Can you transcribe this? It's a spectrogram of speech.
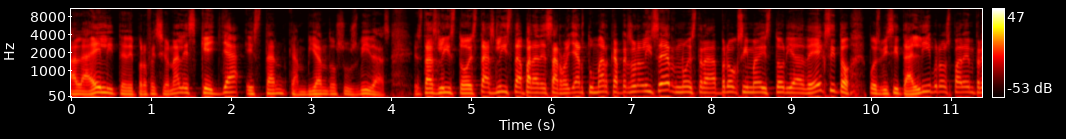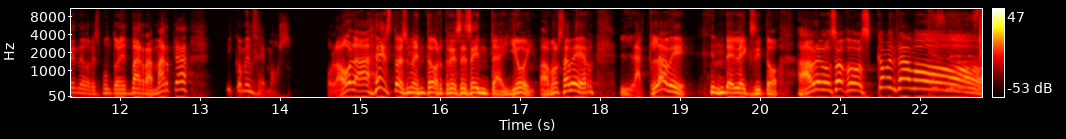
a la élite de profesionales que ya están cambiando sus vidas. ¿Estás listo? ¿Estás lista para desarrollar tu marca personal y ser nuestra próxima historia de éxito? Pues visita librosparaemprendedores.net barra marca y comencemos. Hola, hola, esto es Mentor 360 y hoy vamos a ver la clave del éxito. ¡Abre los ojos! ¡Comenzamos!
